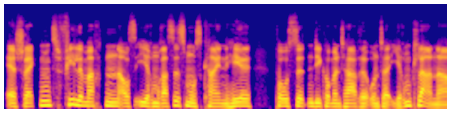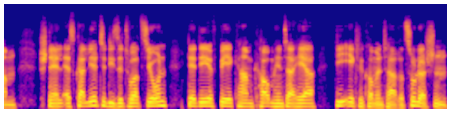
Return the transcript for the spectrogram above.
Erschreckend, viele machten aus ihrem Rassismus keinen Hehl, posteten die Kommentare unter ihrem Klarnamen. Schnell eskalierte die Situation, der DFB kam kaum hinterher, die Ekelkommentare zu löschen.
